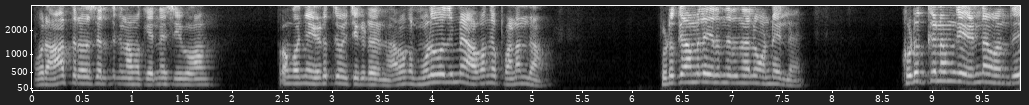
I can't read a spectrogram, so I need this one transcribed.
ஒரு ஆத்திர அவசரத்துக்கு நமக்கு என்ன செய்வோம்? இப்போ கொஞ்சம் எடுத்து வச்சுக்கிட்டாங்க அவங்க முழுவதுமே அவங்க பணம் தான் கொடுக்காமலே இருந்திருந்தாலும் ஒன்றும் இல்லை. கொடுக்கணுங்க எண்ணம் வந்து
